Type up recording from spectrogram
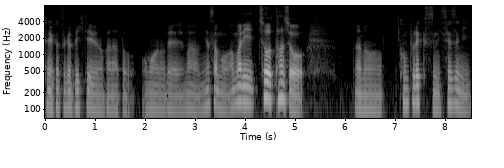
生活ができているのかなと思うので、まあ、皆さんもあんまり超短所あのコンプレックスにせずに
